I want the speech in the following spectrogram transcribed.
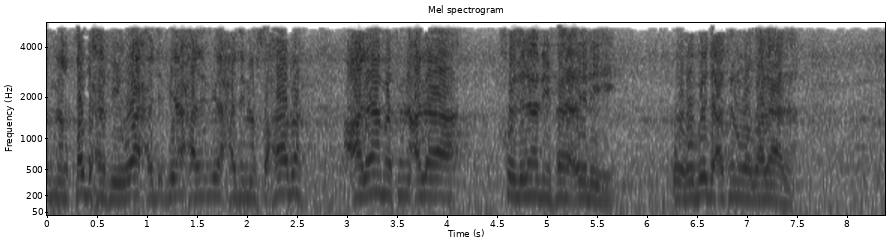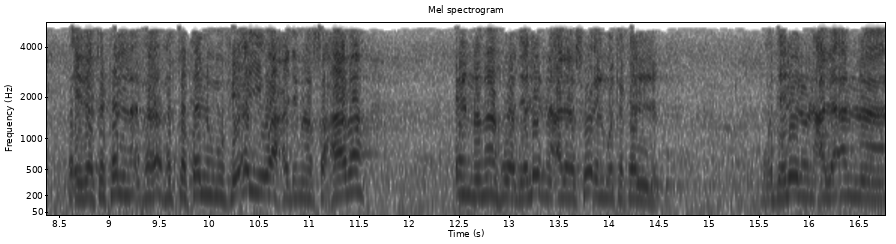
أن القدح في واحد في أحد في أحد من الصحابة علامة على خذلان فاعله وهو بدعة وضلالة. فإذا تكلم فالتكلم في أي واحد من الصحابة إنما هو دليل على سوء المتكلم ودليل على أن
